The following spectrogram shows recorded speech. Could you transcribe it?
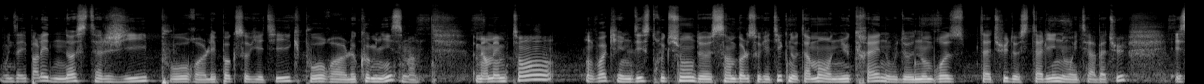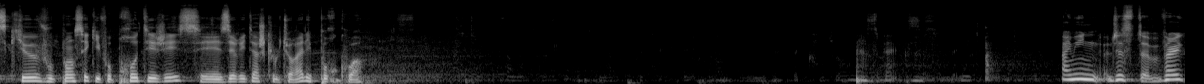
Vous nous avez parlé de nostalgie pour l'époque soviétique, pour le communisme, mais en même temps, on voit qu'il y a une destruction de symboles soviétiques, notamment en Ukraine, où de nombreuses statues de Staline ont été abattues. Est-ce que vous pensez qu'il faut protéger ces héritages culturels et pourquoi? I mean, just a very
